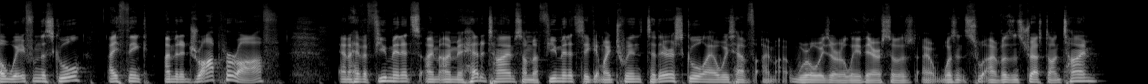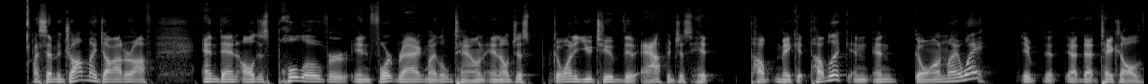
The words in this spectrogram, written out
away from the school, I think I'm going to drop her off and I have a few minutes. I'm, I'm ahead of time, so I'm a few minutes to get my twins to their school. I always have. I'm, we're always early there, so I wasn't I wasn't stressed on time. I said, I'm gonna drop my daughter off, and then I'll just pull over in Fort Bragg, my little town, and I'll just go on to YouTube, the app, and just hit pub, make it public, and and go on my way. It, that, that takes all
